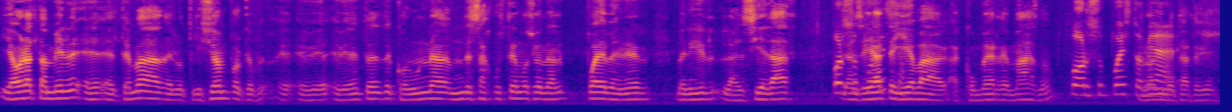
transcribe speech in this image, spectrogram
Y ahora también eh, el tema de nutrición, porque eh, ev- evidentemente con una- un desajuste emocional puede venir, venir la ansiedad. Por la ansiedad te lleva a, a comer de más, ¿no? Por supuesto, A no mira, alimentarte bien.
